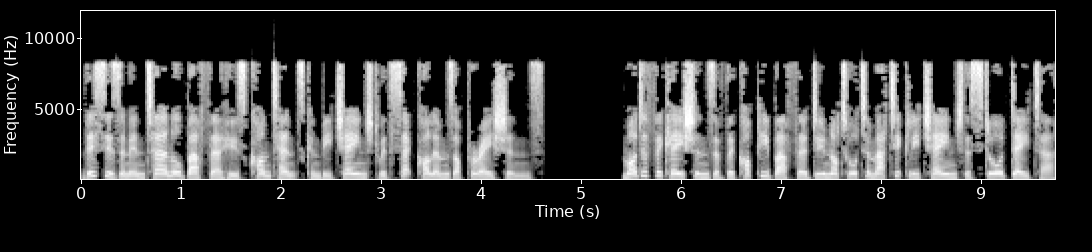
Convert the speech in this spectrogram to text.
This is an internal buffer whose contents can be changed with setColumns operations. Modifications of the copy buffer do not automatically change the stored data.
